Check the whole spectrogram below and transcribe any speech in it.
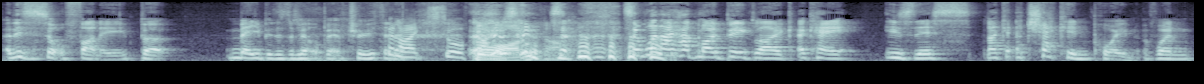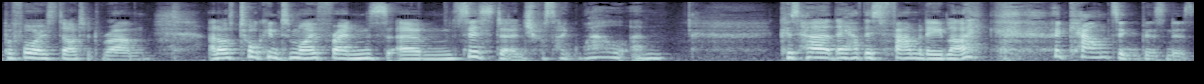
and this is sort of funny but maybe there's a little bit of truth in it like sort of on. so when I had my big like, okay, is this like a check-in point of when before I started RAM, and I was talking to my friend's um, sister, and she was like, well, um, because her they have this family like accounting business,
